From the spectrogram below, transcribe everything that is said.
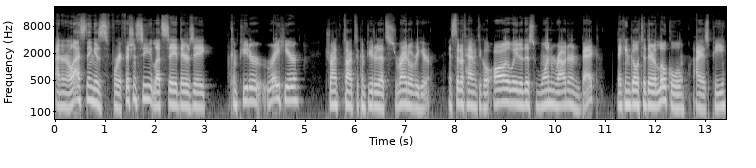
And then the last thing is for efficiency. Let's say there's a computer right here trying to talk to a computer that's right over here. Instead of having to go all the way to this one router and back, they can go to their local ISP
